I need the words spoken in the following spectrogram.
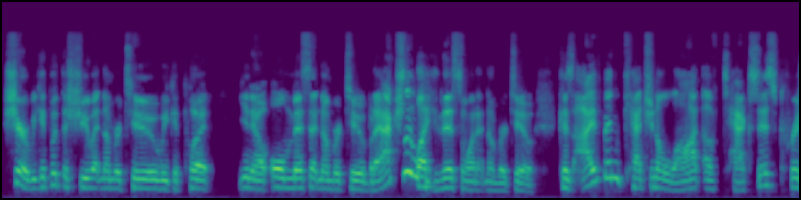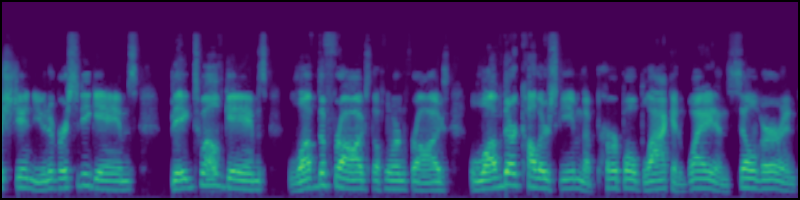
sure we could put the shoe at number two. We could put you know, Ole Miss at number two, but I actually like this one at number two because I've been catching a lot of Texas Christian University games, Big 12 games. Love the frogs, the horn frogs. Love their color scheme, the purple, black, and white, and silver, and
